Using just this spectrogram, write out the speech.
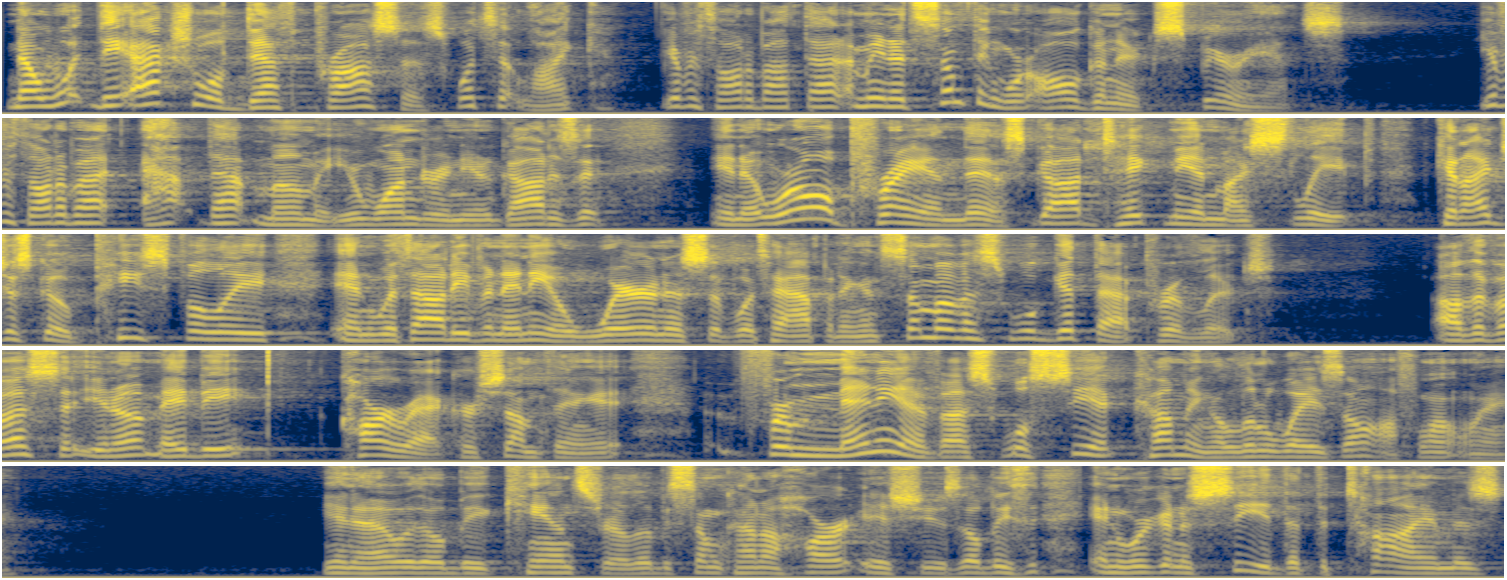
Now, what the actual death process, what's it like? You ever thought about that? I mean, it's something we're all going to experience. You ever thought about at that moment? You're wondering, you know, God, is it, you know, we're all praying this God, take me in my sleep. Can I just go peacefully and without even any awareness of what's happening? And some of us will get that privilege. Other of us, you know, maybe car wreck or something. For many of us, we'll see it coming a little ways off, won't we? You know, there'll be cancer, there'll be some kind of heart issues, there'll be, and we're going to see that the time is,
